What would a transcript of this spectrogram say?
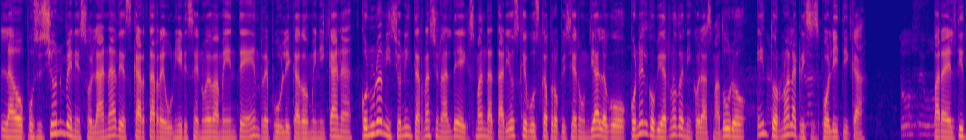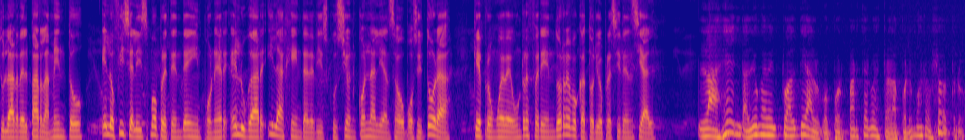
La oposición venezolana descarta reunirse nuevamente en República Dominicana con una misión internacional de exmandatarios que busca propiciar un diálogo con el gobierno de Nicolás Maduro en torno a la crisis política. Para el titular del Parlamento, el oficialismo pretende imponer el lugar y la agenda de discusión con la alianza opositora, que promueve un referendo revocatorio presidencial. La agenda de un eventual diálogo por parte nuestra la ponemos nosotros.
